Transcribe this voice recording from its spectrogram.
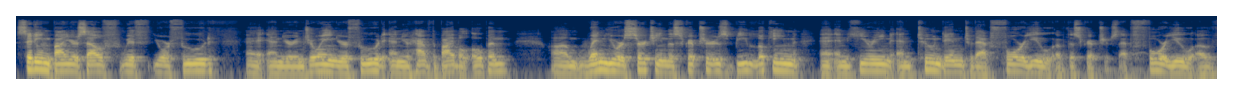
sitting by yourself with your food and you're enjoying your food and you have the Bible open, um, when you are searching the scriptures, be looking and hearing and tuned in to that for you of the scriptures, that for you of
